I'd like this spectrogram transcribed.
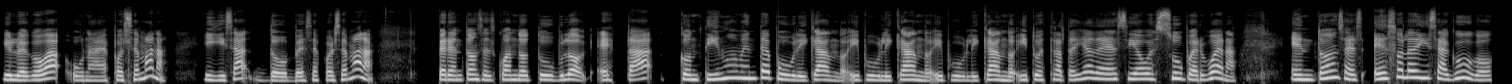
y luego va una vez por semana y quizá dos veces por semana. Pero entonces cuando tu blog está continuamente publicando y publicando y publicando y tu estrategia de SEO es súper buena, entonces eso le dice a Google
